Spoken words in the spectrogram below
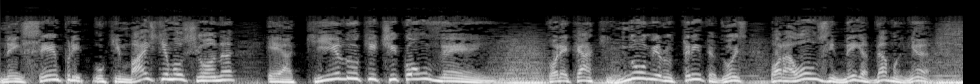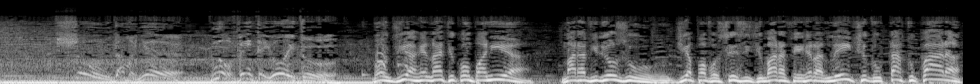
Nem sempre o que mais te emociona é aquilo que te convém. Corecaque, número 32, hora onze e meia da manhã. Show da manhã, 98. Bom dia, Renato e companhia. Maravilhoso dia para vocês, Edmara Ferreira Leite do Tatuquara.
